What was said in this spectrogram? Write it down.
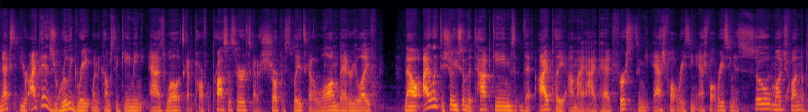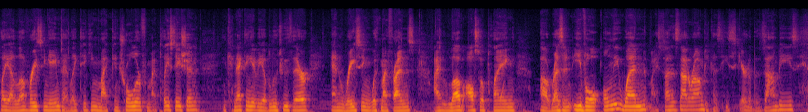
Next, your iPad is really great when it comes to gaming as well. It's got a powerful processor, it's got a sharp display, it's got a long battery life. Now, I like to show you some of the top games that I play on my iPad. First, it's gonna be Asphalt Racing. Asphalt Racing is so much fun to play. I love racing games. I like taking my controller from my PlayStation and connecting it via Bluetooth there and racing with my friends. I love also playing uh, Resident Evil only when my son is not around because he's scared of the zombies.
